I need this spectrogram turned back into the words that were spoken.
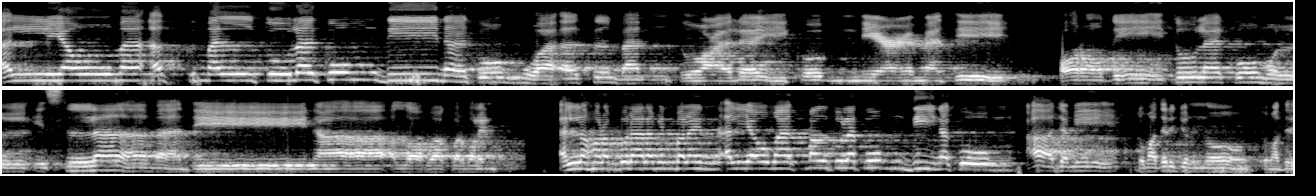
اليوم أكملت لكم دينكم وأتممت عليكم نعمتي ورضيت لكم الإسلام دينا الله أكبر বলেন আল্লাহ রাব্বুল আলামিন বলেন আলিয়াউমা আকমালতু লাকুম দীনাকুম আজ আমি তোমাদের জন্য তোমাদের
